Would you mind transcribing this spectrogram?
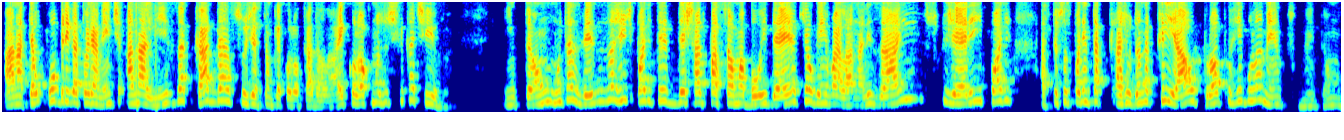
a Anatel obrigatoriamente analisa cada sugestão que é colocada lá e coloca uma justificativa. Então, muitas vezes a gente pode ter deixado passar uma boa ideia que alguém vai lá analisar e sugere e pode as pessoas podem estar ajudando a criar o próprio regulamento. Né? Então,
